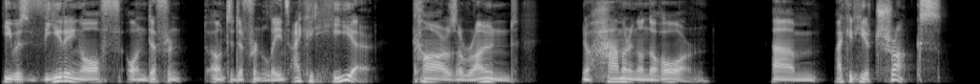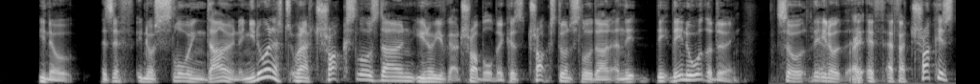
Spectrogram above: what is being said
He was veering off on different onto different lanes. I could hear cars around, you know, hammering on the horn. Um, I could hear trucks, you know, as if you know slowing down. And you know when a, when a truck slows down, you know you've got trouble because trucks don't slow down and they they, they know what they're doing. So you know right. if if a truck is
